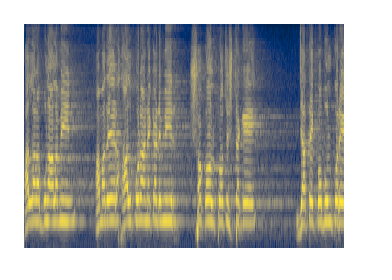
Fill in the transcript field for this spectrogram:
আল্লাহ রাব্বুল আলমিন আমাদের আল কোরআন একাডেমির সকল প্রচেষ্টাকে যাতে কবুল করে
